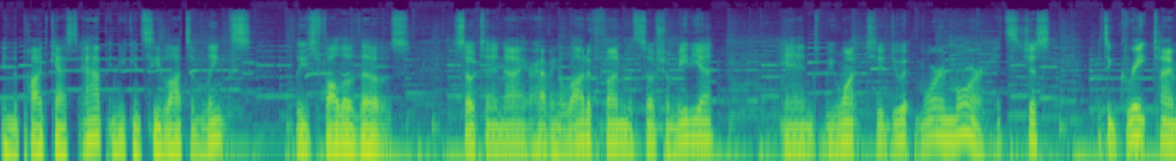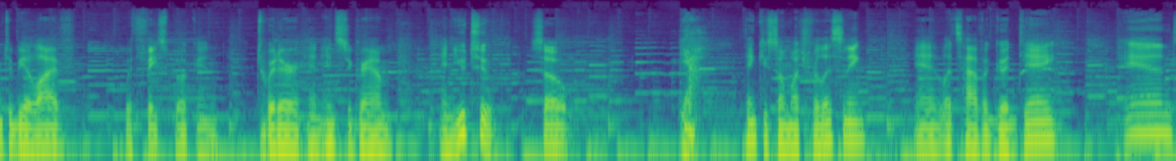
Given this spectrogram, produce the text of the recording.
in the podcast app and you can see lots of links. Please follow those. Sota and I are having a lot of fun with social media and we want to do it more and more. It's just, it's a great time to be alive with Facebook and Twitter and Instagram and YouTube. So, yeah, thank you so much for listening, and let's have a good day. And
